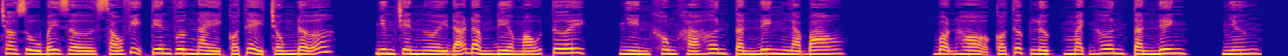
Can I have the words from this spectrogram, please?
cho dù bây giờ sáu vị tiên vương này có thể chống đỡ, nhưng trên người đã đầm đìa máu tươi, nhìn không khá hơn tần ninh là bao. Bọn họ có thực lực mạnh hơn tần ninh, nhưng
